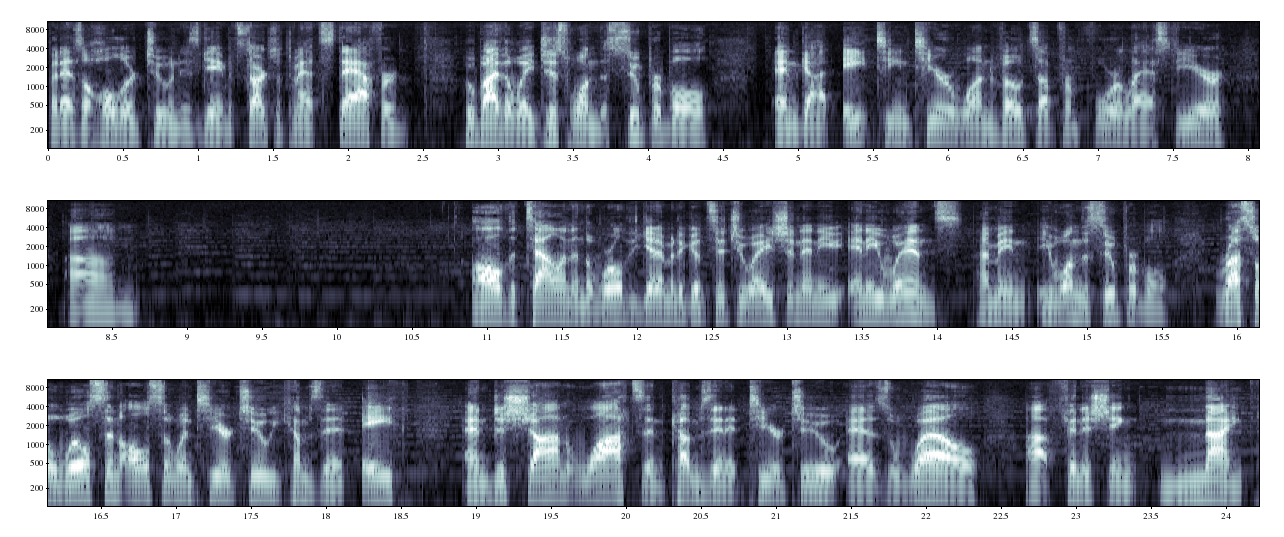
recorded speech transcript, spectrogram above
but has a hole or two in his game. It starts with Matt Stafford, who, by the way, just won the Super Bowl and got 18 tier one votes up from four last year. Um, all the talent in the world. You get him in a good situation, and he and he wins. I mean, he won the Super Bowl. Russell Wilson also in tier two. He comes in at eighth, and Deshaun Watson comes in at tier two as well, uh, finishing ninth.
